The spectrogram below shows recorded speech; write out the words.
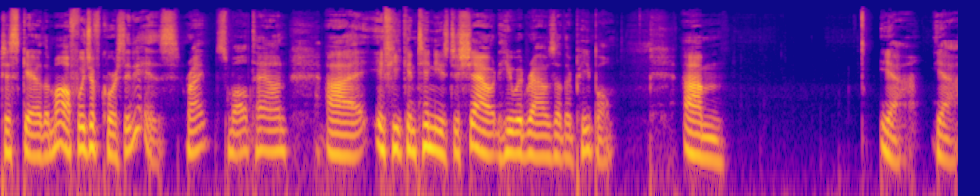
to scare them off, which of course it is, right? Small town. Uh, if he continues to shout, he would rouse other people. Um, yeah, yeah.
